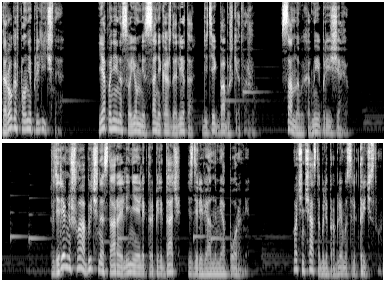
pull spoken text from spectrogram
Дорога вполне приличная. Я по ней на своем Ниссане каждое лето детей к бабушке отвожу. Сам на выходные приезжаю. В деревню шла обычная старая линия электропередач с деревянными опорами. Очень часто были проблемы с электричеством.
